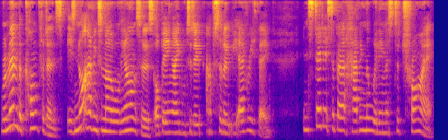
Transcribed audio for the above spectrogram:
Remember, confidence is not having to know all the answers or being able to do absolutely everything. Instead, it's about having the willingness to try,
